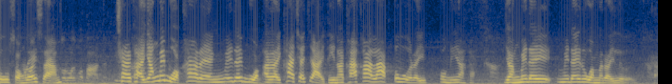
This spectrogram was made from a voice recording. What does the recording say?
ดู203ก็ร้อยกว่าบาทนะพี่ใช่ค่ะ ยังไม่บวกค่าแรงไม่ได้บวกอะไรค่าใช้จ่ายทีนะคะ ค่าลากตู้อะไรพวกนี้อะค่ะ ค่ะยังไม่ได้ไม่ได้รวมอะไรเลยค่ะ ค่ะ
